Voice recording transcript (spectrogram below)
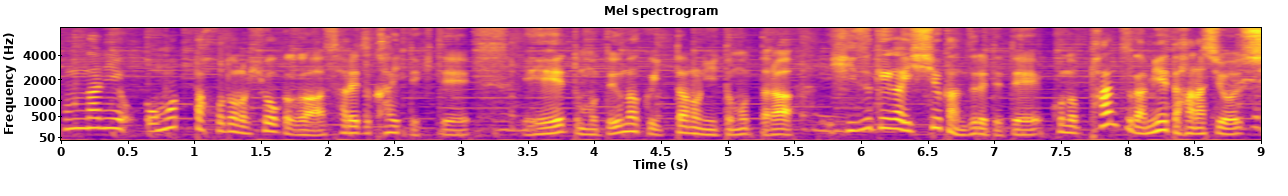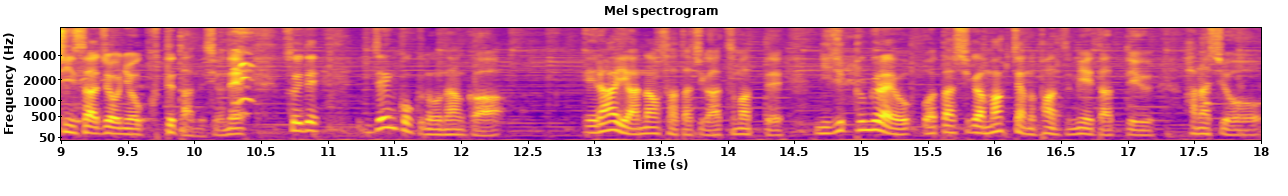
そんなに思ったほどの評価がされず帰ってきて、えーと思ってうまくいったのにと思ったら日付が1週間ずれててこのパンツが見えた話を審査場に送ってたんですよね。それで全国のなんか偉いアナウンサーたちが集まって20分ぐらい私がマキちゃんのパンツ見えたっていう話を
